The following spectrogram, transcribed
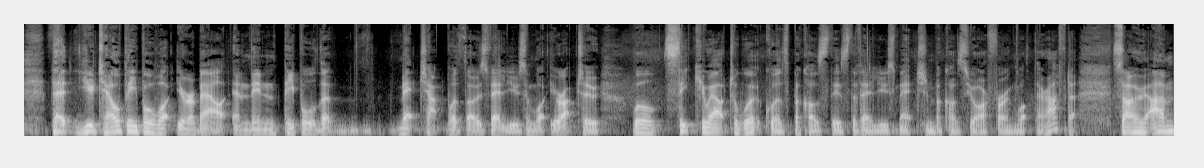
that you tell people what you're about, and then people that match up with those values and what you're up to will seek you out to work with because there's the values match and because you're offering what they're after. So, um,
